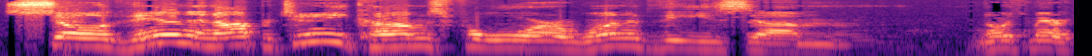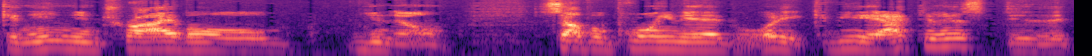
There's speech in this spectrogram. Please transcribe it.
So then an opportunity comes for one of these um, North American Indian tribal, you know, self-appointed what are you, community activists? Do the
